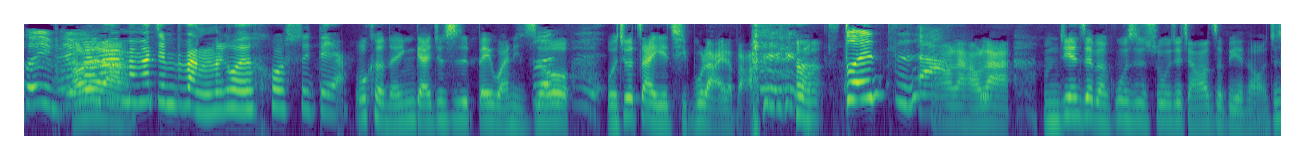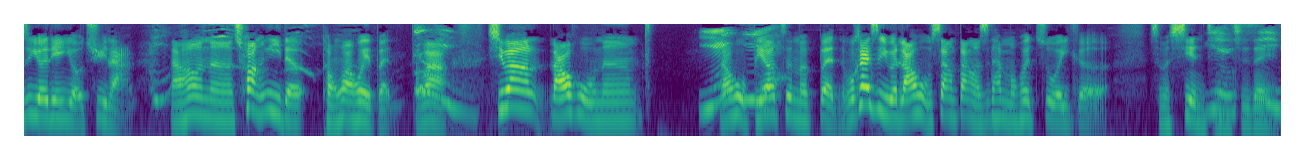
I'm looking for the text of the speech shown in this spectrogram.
可以没好了啦。妈妈肩膀那个会会碎掉。我可能应该就是背完你之后，我就再也起不来了吧。孙子啊，好啦好啦，我们今天这本故事书就讲到这边哦，就是有点有趣啦。然后呢，创意的童话绘本，好不好？希望老虎呢，老虎不要这么笨。我开始以为老虎上当了是他们会做一个什么陷阱之类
